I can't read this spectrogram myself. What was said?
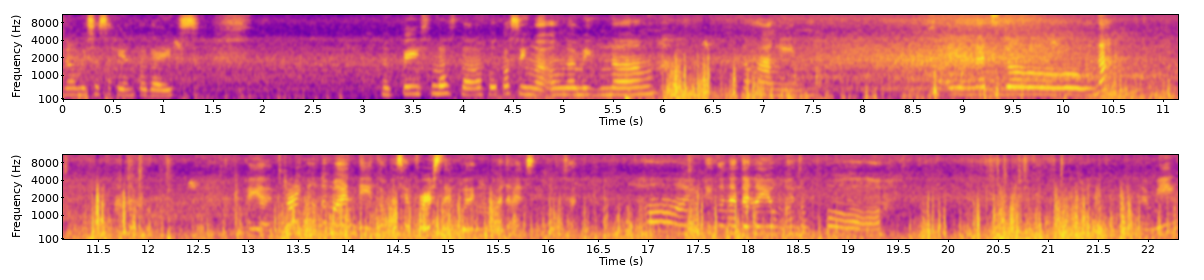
na may sasakyan pa guys. Nag face mask na ako kasi nga ang lamig ng ng hangin. So ayun, let's go na! Ayun, try ko dumaan dito kasi first time ko rin makadaan sa dito. Sa, ah, hindi ko nadala yung ano ko. Lamig.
